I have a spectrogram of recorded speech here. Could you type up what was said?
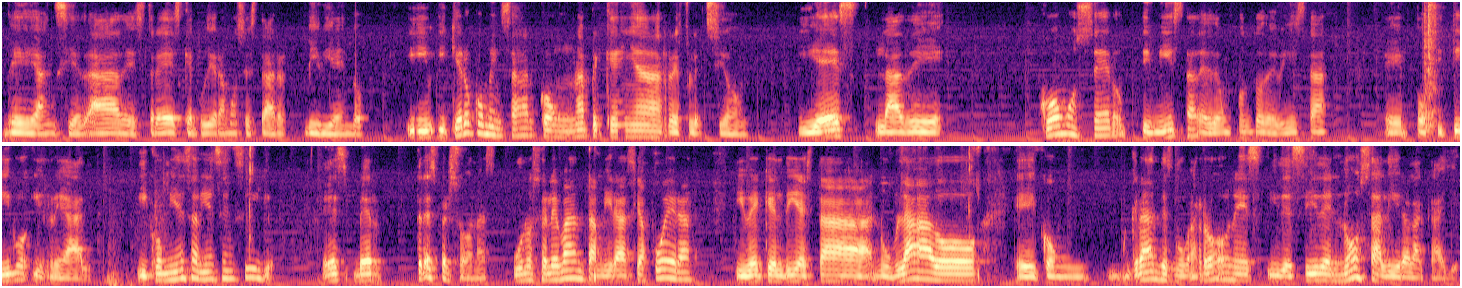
de ansiedad, de estrés que pudiéramos estar viviendo. y, quiero comenzar con una pequeña reflexión y es la de cómo ser optimista desde un punto de vista eh, positivo y real. Y comienza bien sencillo. Es ver tres personas. Uno se levanta, mira hacia afuera y ve que el día está nublado, eh, con grandes nubarrones y decide no salir a la calle.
